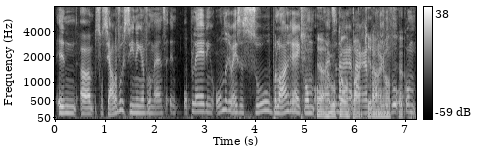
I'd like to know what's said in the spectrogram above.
in ehm, sociale voorzieningen voor mensen, in opleiding, onderwijs is zo belangrijk om, om Ja, mensen ook al naar, een naar ander niveau, ja. ook om,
